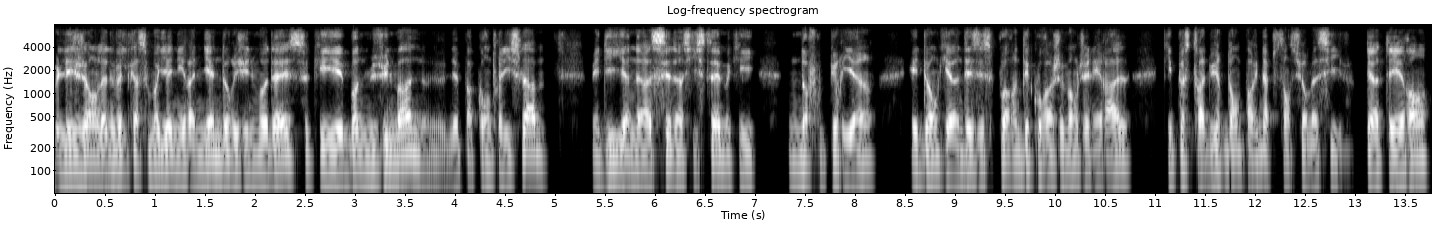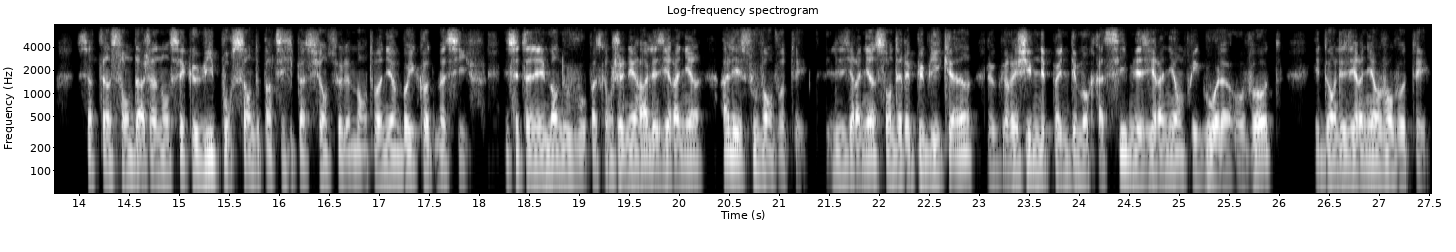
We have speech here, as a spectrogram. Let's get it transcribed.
Les gens, la nouvelle classe moyenne iranienne d'origine modeste, qui est bonne musulmane, euh, n'est pas contre l'islam, mais dit il y en a assez d'un système qui n'offre plus rien et donc, il y a un désespoir, un découragement général qui peut se traduire par une abstention massive. Et à Téhéran, certains sondages annonçaient que 8% de participation seulement, on a un boycott massif. Et c'est un élément nouveau, parce qu'en général, les Iraniens allaient souvent voter. Les Iraniens sont des républicains, le régime n'est pas une démocratie, mais les Iraniens ont pris goût au vote, et donc les Iraniens vont voter.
